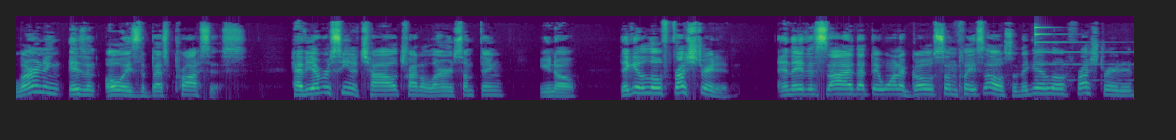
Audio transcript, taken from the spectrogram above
learning isn't always the best process. Have you ever seen a child try to learn something? You know, they get a little frustrated and they decide that they want to go someplace else. So they get a little frustrated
